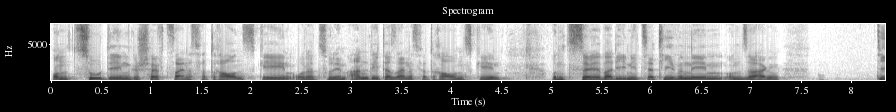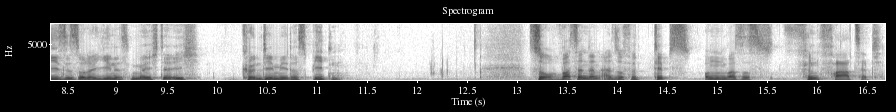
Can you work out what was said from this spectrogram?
und zu dem Geschäft seines Vertrauens gehen oder zu dem Anbieter seines Vertrauens gehen und selber die Initiative nehmen und sagen, dieses oder jenes möchte ich, könnt ihr mir das bieten. So, was sind denn also für Tipps und was ist für ein Fazit?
